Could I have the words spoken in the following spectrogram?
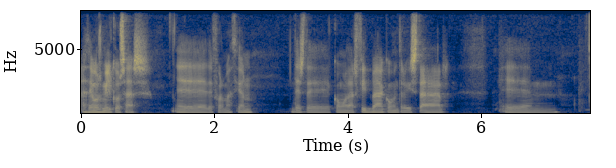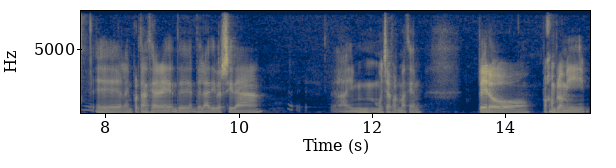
Hacemos mil cosas eh, de formación, desde cómo dar feedback, cómo entrevistar, eh, eh, la importancia de, la diversidad. Hay mucha formación. Pero, por ejemplo, mi...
